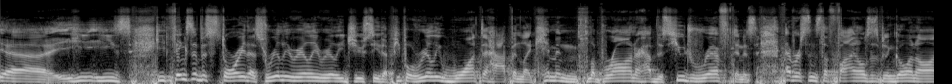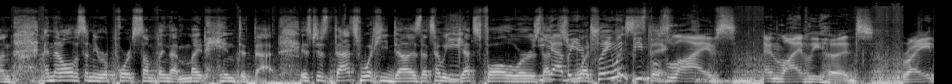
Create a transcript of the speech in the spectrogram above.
uh, he, he's he thinks of a story that's really, really, really juicy that people really want to happen. Like him and LeBron are have this huge rift, and it's ever since the finals has been going on. And then all of a sudden he reports something that might hint at that. It's just that's what he does. That's how he, He- gets followers. That's yeah, but you're playing with people's thing. lives and livelihoods, right?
